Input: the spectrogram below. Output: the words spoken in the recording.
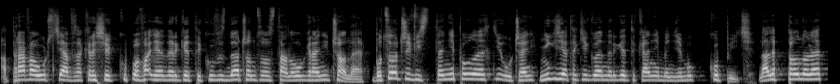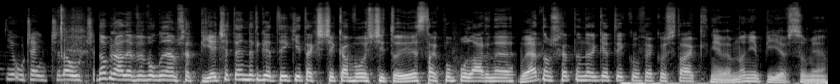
A prawa ucznia w zakresie kupowania energetyków znacząco zostaną ograniczone. Bo co oczywiste, niepełnoletni uczeń nigdzie takiego energetyka nie będzie mógł kupić. No ale pełnoletni uczeń czy nauczyciel Dobra, ale wy w ogóle na przykład pijecie te energetyki tak z ciekawości, to jest tak popularne? Bo ja na przykład energetyków jakoś tak, nie wiem, no nie piję w sumie.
